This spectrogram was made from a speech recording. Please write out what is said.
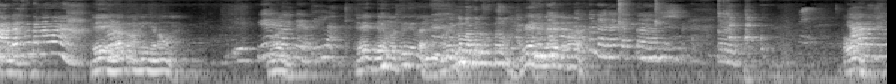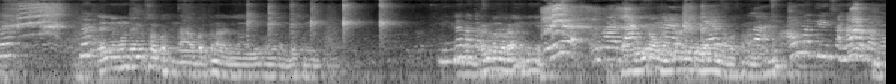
ಮಾತಾಡ್ಸತಾನವ ಏ ಏನೋ? ಏ ಏ ಮತ್ತೇನಿಲ್ಲ ಹೆಂಗ ಮಾತಾಡ್ಸತ್ತಾನ ಹಂಗೆ ನಿಮ್ಮಿದೆ ಏನೋ ಹೌದಾ? ಏ ನಿಮ್ಮ ಮುಂದೆ ಸ್ವಲ್ಪ. ನಾ ಬರ್ತಾನ ಇಲ್ಲ ಈಗ ಬಂದೆ ಒಂದು ಸುಮ್ಮನೆ ನಿನ್ನೆ ಫ್ರೆಂಡ್ ಬಂದವ್ರ ನಿನಗೆ ಹೋಗಿರೋ ಅವ್ನ ಗಂಡ ಅಂತ ಹೇಳ್ತೀನಿ ನಾ ಬರ್ತಾನ ಅಂತ. ಅವ್ನು ಮತ್ತೆ ಈಗ ಸಣ್ಣ ಬರ್ತಾನು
